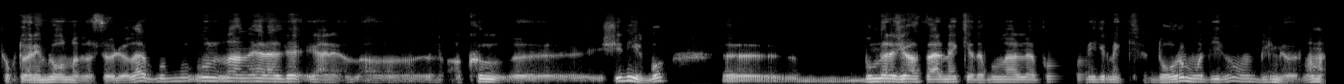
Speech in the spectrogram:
çok da önemli olmadığını söylüyorlar. Bundan herhalde yani akıl e, işi değil bu. E, bunlara cevap vermek ya da bunlarla konuya girmek doğru mu değil mi onu bilmiyorum ama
